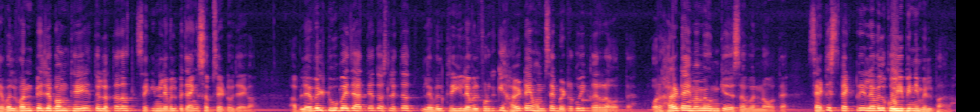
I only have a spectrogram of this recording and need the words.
लेवल वन पे जब हम थे तो लगता था सेकंड लेवल पे जाएँगे सब सेट हो जाएगा। अब लेवल टू पे जाते हैं तो ऐसा लगता है लेवल थ्री लेवल फोर क्योंकि हर टाइम हमसे बेटर कोई कर रहा होता है। और हर टाइम हमें उनके जैसा बनना होता है। सेटिस्फैक्ट्री लेवल कोई भी नहीं मिल पा रहा।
